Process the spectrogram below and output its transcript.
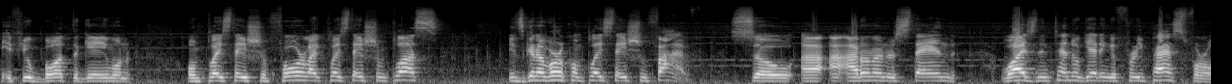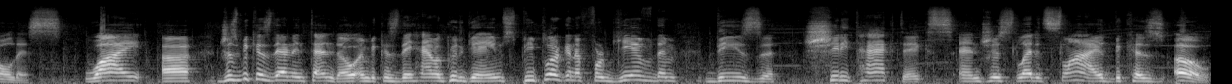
if you bought the game on on PlayStation 4, like PlayStation Plus, it's gonna work on PlayStation 5 so uh, I, I, don't understand why is Nintendo getting a free pass for all this? Why? Uh, just because they're Nintendo and because they have a good games, people are gonna forgive them these uh, shitty tactics and just let it slide because oh,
